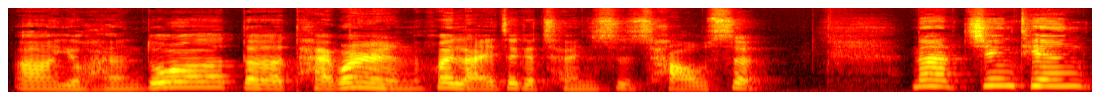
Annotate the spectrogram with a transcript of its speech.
啊，有很多的台湾人会来这个城市朝圣。那今天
